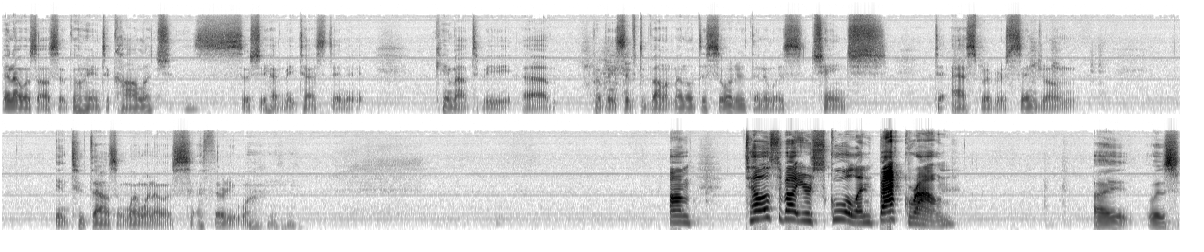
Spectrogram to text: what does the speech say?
and I was also going into college, so she had me tested. and It came out to be um, pervasive developmental disorder. Then it was changed to Asperger's syndrome in 2001 when I was uh, 31. Um, tell us about your school and background. I was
